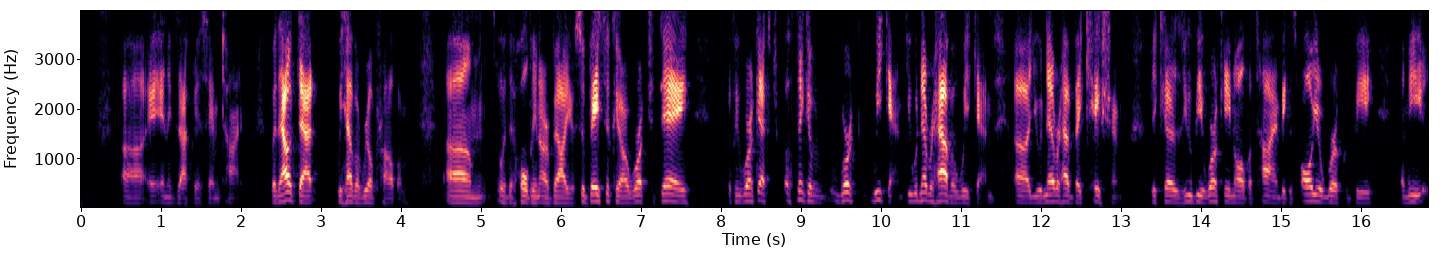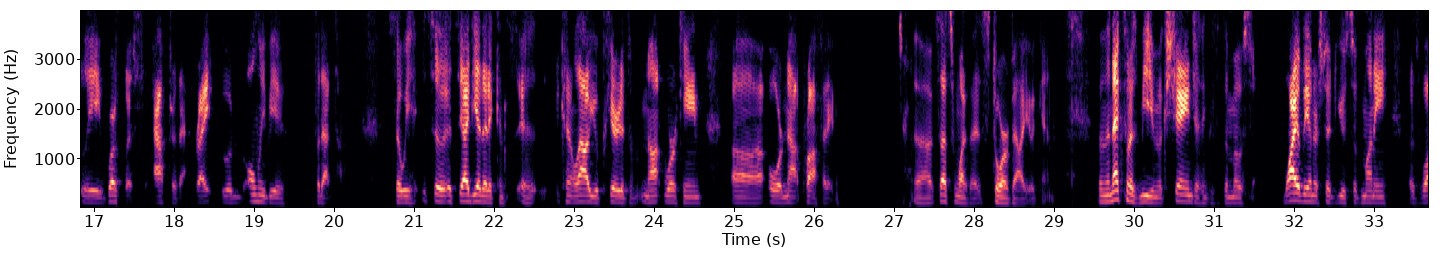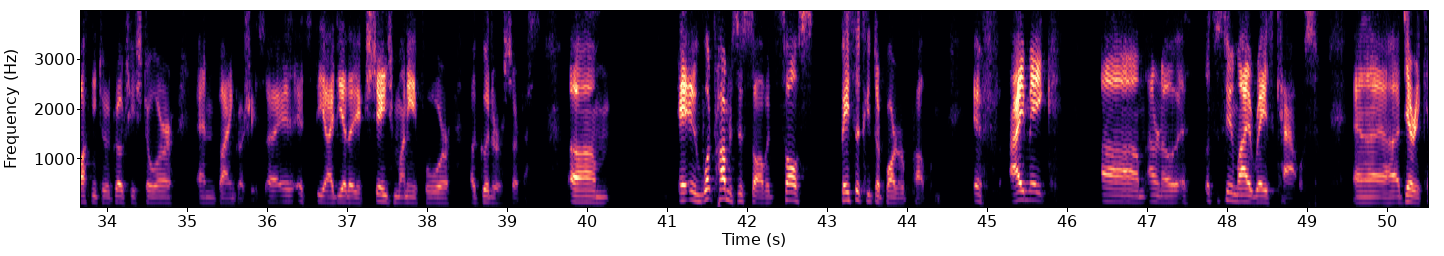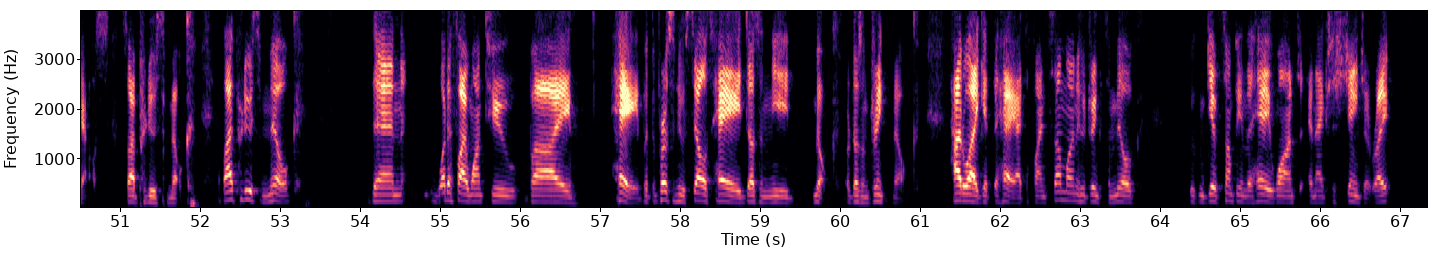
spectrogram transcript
uh, in exactly the same time. Without that, we have a real problem um, with holding our value. So basically, our work today if we work extra, oh, think of work weekend. You would never have a weekend. Uh, you would never have vacation because you'd be working all the time because all your work would be immediately worthless after that, right? It would only be for that time. So we, so it's the idea that it can uh, it can allow you periods of not working uh, or not profiting. Uh, so that's one of it. Store value again. Then the next one is medium exchange. I think this is the most widely understood use of money that is walking to a grocery store and buying groceries. Uh, it, it's the idea that you exchange money for a good or a service. Um, and, and, what problem does this solve? It solves basically the barter problem. If I make, um, I don't know, let's assume I raise cows and uh, dairy cows, so I produce milk. If I produce milk, then what if I want to buy hay, but the person who sells hay doesn't need milk or doesn't drink milk. How do I get the hay? I have to find someone who drinks the milk who can give something the hay wants and I exchange it, right?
